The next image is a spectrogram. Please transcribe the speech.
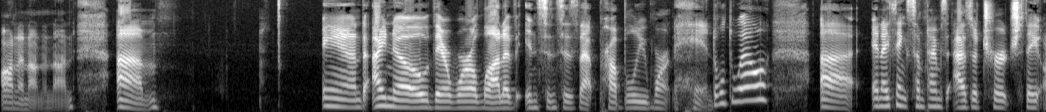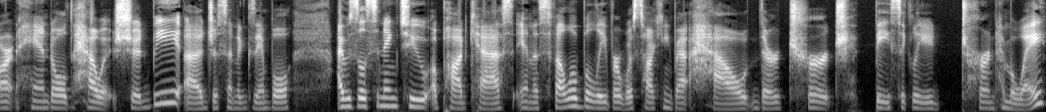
on and on and on. Um, and I know there were a lot of instances that probably weren't handled well. Uh, and I think sometimes as a church, they aren't handled how it should be. Uh, just an example I was listening to a podcast, and this fellow believer was talking about how their church basically turned him away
